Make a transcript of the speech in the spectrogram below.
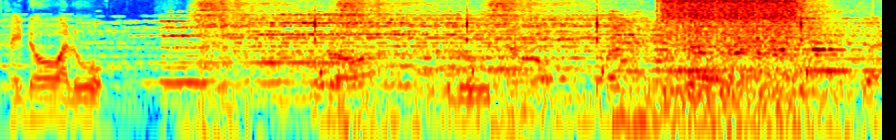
ไคโดอะลูกคูโรบรูโน่เบิร์กเกอร์เกิน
